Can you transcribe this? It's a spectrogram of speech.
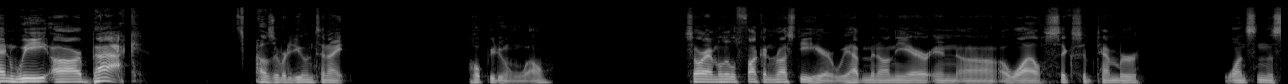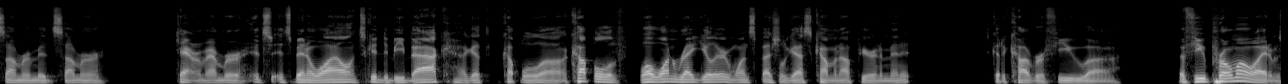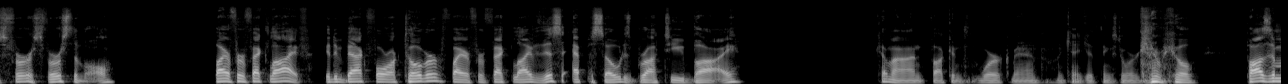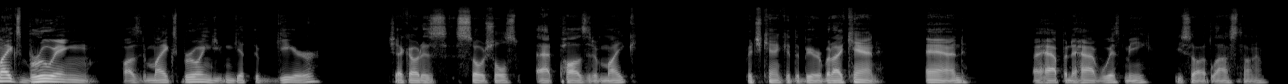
And we are back. How's everybody doing tonight? Hope you're doing well. Sorry, I'm a little fucking rusty here. We haven't been on the air in uh, a while. 6 September, once in the summer, midsummer. Can't remember. It's it's been a while. It's good to be back. I got a couple uh, a couple of well, one regular and one special guest coming up here in a minute. It's going to cover a few uh, a few promo items first. First of all, Fire for Effect Live. Good to be back for October. Fire for Effect Live. This episode is brought to you by. Come on, fucking work, man. I can't get things to work. There we go. Positive Mike's Brewing. Positive Mike's Brewing. You can get the gear. Check out his socials at Positive Mike. But you can't get the beer, but I can. And I happen to have with me, you saw it last time,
